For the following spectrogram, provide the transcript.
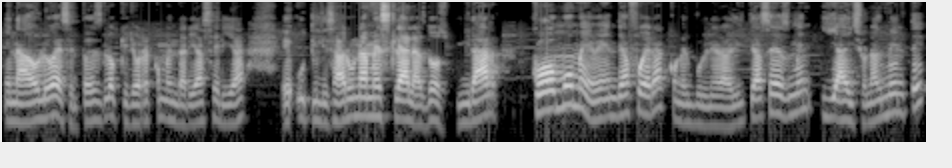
en AWS. Entonces, lo que yo recomendaría sería eh, utilizar una mezcla de las dos, mirar cómo me ven de afuera con el Vulnerability Assessment y adicionalmente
